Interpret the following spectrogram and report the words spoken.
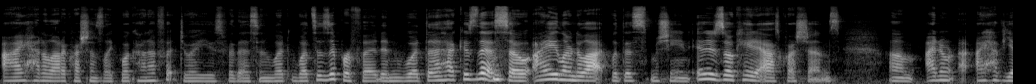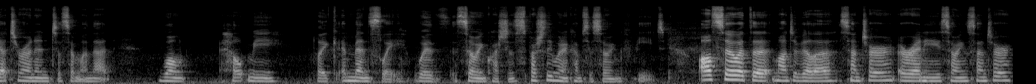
I had a lot of questions like, "What kind of foot do I use for this?" and "What what's a zipper foot?" and "What the heck is this?" so I learned a lot with this machine. It is okay to ask questions. Um, I don't. I have yet to run into someone that won't help me like immensely with sewing questions, especially when it comes to sewing feet. Also, at the Montavilla Center or any sewing center,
